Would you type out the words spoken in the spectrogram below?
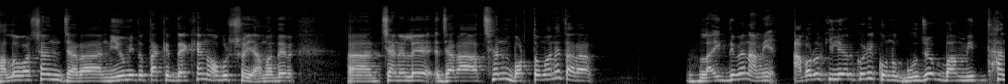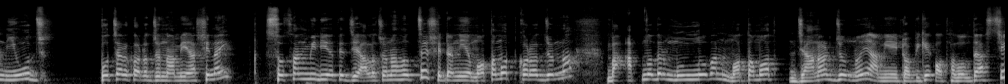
ভালোবাসেন, যারা নিয়মিত তাকে দেখেন, অবশ্যই আমাদের চ্যানেলে যারা আছেন বর্তমানে তারা লাইক দিবেন। আমি আবারও ক্লিয়ার করি, কোনো গুজব বা মিথ্যা নিউজ প্রচার করার জন্য আমি আসি নাই। সোশ্যাল মিডিয়াতে যে আলোচনা হচ্ছে, সেটা নিয়ে মতামত করার জন্য বা আপনাদের মূল্যবান মতামত জানার জন্যই আমি এই টপিকে কথা বলতে আসছি।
